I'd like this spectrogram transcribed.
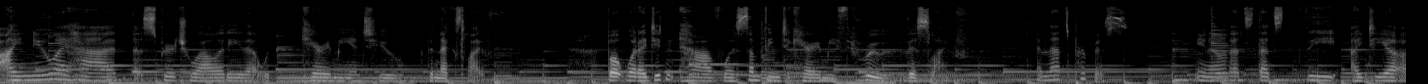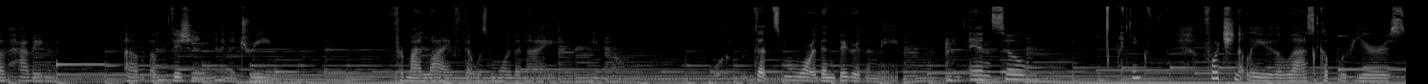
I knew I had a spirituality that would carry me into the next life. But what I didn't have was something to carry me through this life. And that's purpose. You know, that's that's the idea of having um, a vision and a dream for my life that was more than I, you know, that's more than bigger than me. And so I think Fortunately, the last couple of years,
